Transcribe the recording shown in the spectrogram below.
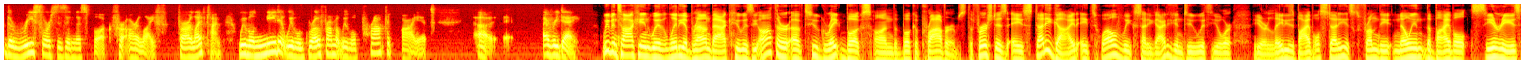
the resources in this book for our life, for our lifetime. We will need it. We will grow from it. We will profit by it uh, every day. We've been talking with Lydia Brownback, who is the author of two great books on the book of Proverbs. The first is a study guide, a 12 week study guide you can do with your, your ladies' Bible study. It's from the Knowing the Bible series.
